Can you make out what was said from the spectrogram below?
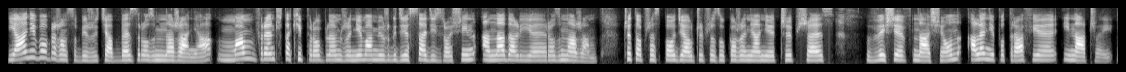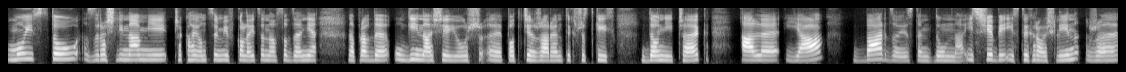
Ja nie wyobrażam sobie życia bez rozmnażania. Mam wręcz taki problem, że nie mam już gdzie sadzić roślin, a nadal je rozmnażam. Czy to przez podział, czy przez ukorzenianie, czy przez wysiew nasion, ale nie potrafię inaczej. Mój stół z roślinami czekającymi w kolejce na wsadzenie naprawdę ugina się już e, pod ciężarem tych wszystkich doniczek, ale ja bardzo jestem dumna i z siebie, i z tych roślin, że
